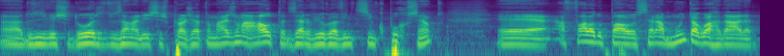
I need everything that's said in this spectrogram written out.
uh, dos investidores, dos analistas projetam mais uma alta de 0,25%. É, a fala do Powell será muito aguardada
